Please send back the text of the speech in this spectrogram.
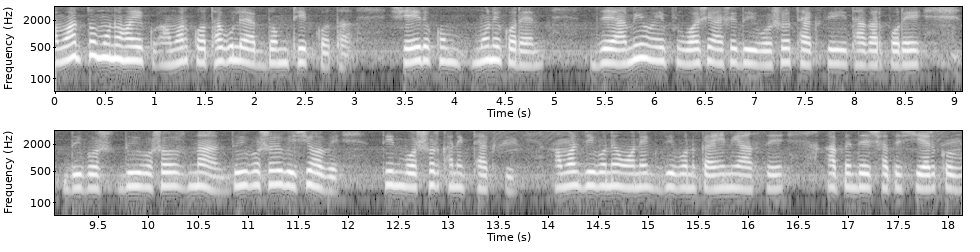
আমার তো মনে হয় আমার কথাগুলো একদম ঠিক কথা। সেই রকম মনে করেন। যে আমিও এই প্রবাসে আসে দুই বছর থাকছি, থাকার পরে দুই বছর দুই বছর না, দুই বছরের বেশি হবে, তিন বছর খানিক থাকছি। আমার জীবনে অনেক জীবন কাহিনী আছে, আপনাদের সাথে শেয়ার করব।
